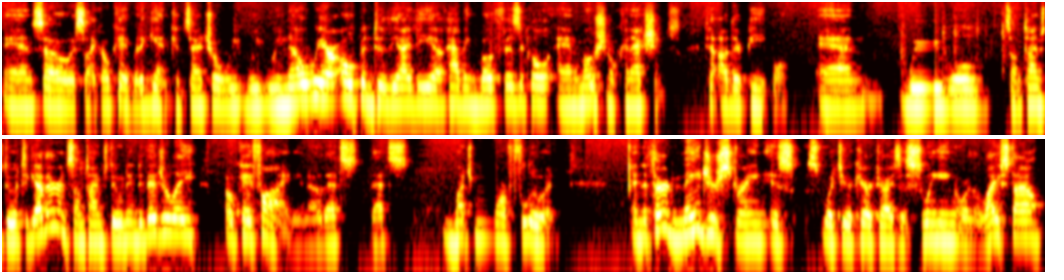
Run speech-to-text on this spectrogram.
and so it's like, okay, but again, consensual, we, we, we know we are open to the idea of having both physical and emotional connections to other people. And we will sometimes do it together and sometimes do it individually. Okay, fine. You know, that's that's much more fluid. And the third major strain is what you would characterize as swinging or the lifestyle.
